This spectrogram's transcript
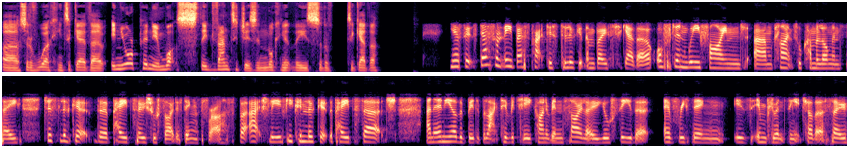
uh, sort of working together. In your opinion, what's the advantages in looking at these sort of together? Yes, it's definitely best practice to look at them both together. Often we find um, clients will come along and say, just look at the paid social side of things for us. But actually, if you can look at the paid search and any other biddable activity kind of in silo, you'll see that everything is influencing each other. So,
